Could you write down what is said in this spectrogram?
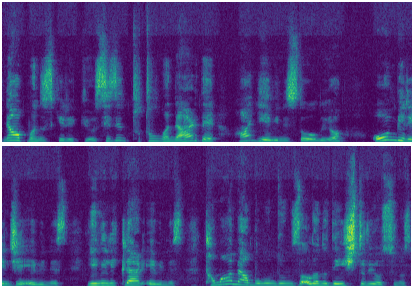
ne yapmanız gerekiyor? Sizin tutulma nerede, hangi evinizde oluyor? 11. eviniz, yenilikler eviniz. Tamamen bulunduğunuz alanı değiştiriyorsunuz.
